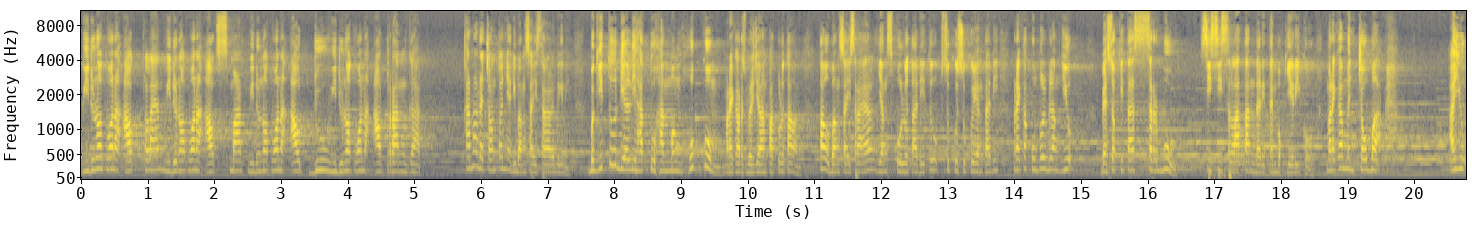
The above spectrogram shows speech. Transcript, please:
we do not wanna outplan, we do not wanna outsmart, we do not wanna outdo, we do not wanna outrun God. Karena ada contohnya di bangsa Israel begini. Begitu dia lihat Tuhan menghukum, mereka harus berjalan 40 tahun. Tahu bangsa Israel yang 10 tadi itu, suku-suku yang tadi, mereka kumpul bilang, yuk besok kita serbu sisi selatan dari tembok Yeriko. Mereka mencoba, ayo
